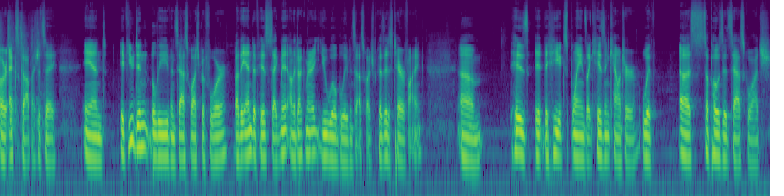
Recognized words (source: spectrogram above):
or ex cop, I should say, and. If you didn't believe in Sasquatch before, by the end of his segment on the documentary, you will believe in Sasquatch because it is terrifying um, his it, he explains like his encounter with a supposed Sasquatch,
